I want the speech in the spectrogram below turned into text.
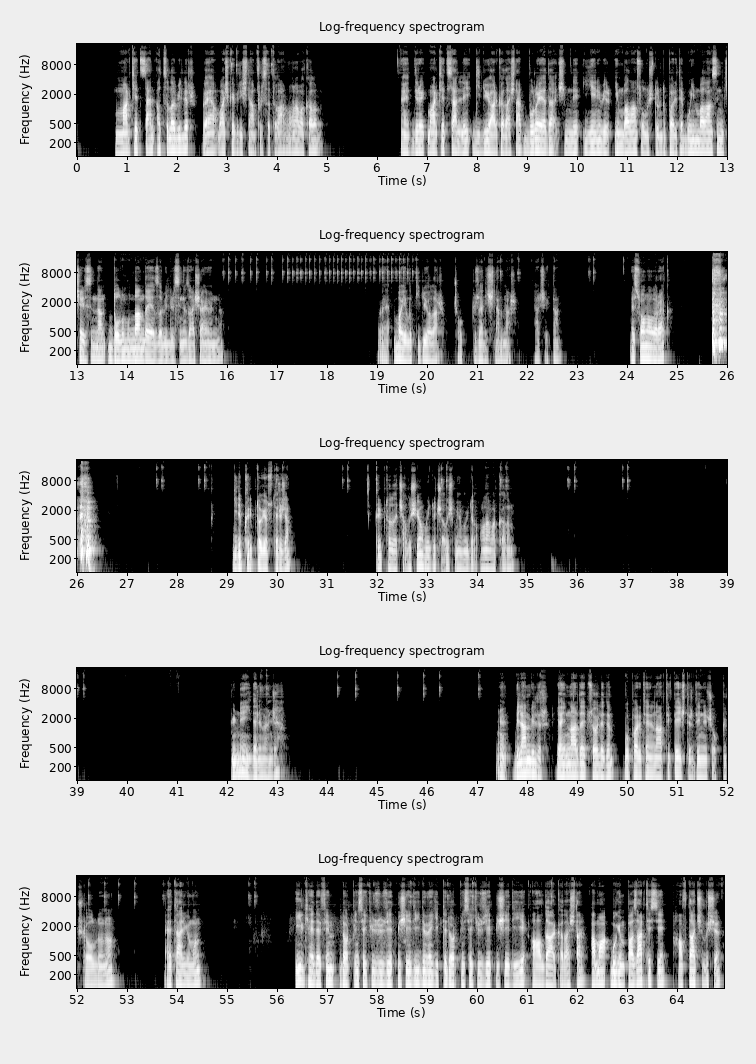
market sell atılabilir veya başka bir işlem fırsatı var mı ona bakalım. Evet direkt market sell'le gidiyor arkadaşlar. Buraya da şimdi yeni bir imbalans oluşturdu parite. Bu imbalansın içerisinden dolumundan da yazabilirsiniz aşağı yönlü. Ve bayılıp gidiyorlar. Çok güzel işlemler gerçekten. Ve son olarak gidip kripto göstereceğim. Kriptoda çalışıyor muydu, çalışmıyor muydu ona bakalım. Günlüğe gidelim önce. Bilen bilir. Yayınlarda hep söyledim. Bu paritenin artık değiştirdiğini, çok güçlü olduğunu. Ethereum'un ilk hedefim 4877 idi ve gitti 4877'yi aldı arkadaşlar. Ama bugün pazartesi hafta açılışı.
